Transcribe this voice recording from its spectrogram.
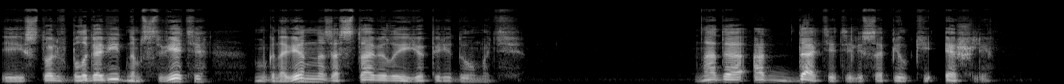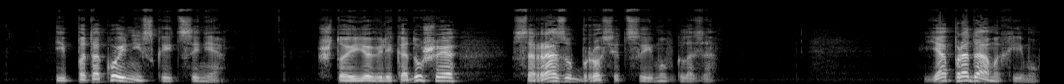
и столь в благовидном свете мгновенно заставило ее передумать. Надо отдать эти лесопилки Эшли. И по такой низкой цене, что ее великодушие сразу бросится ему в глаза. «Я продам их ему»,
